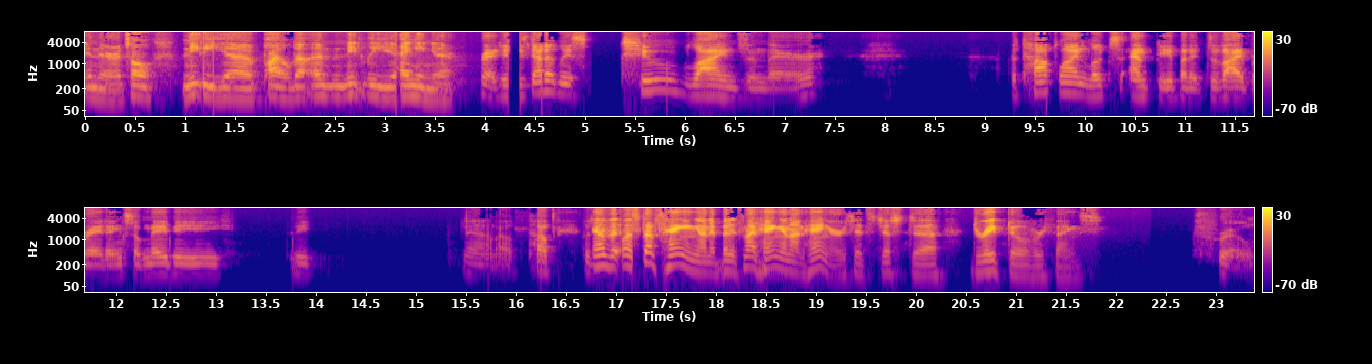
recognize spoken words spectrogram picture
in there. It's all neatly uh, piled up, uh, neatly hanging there. Right. He's got at least two lines in there. The top line looks empty, but it's vibrating, so maybe the I don't know. Top You know, the well, stuff's hanging on it, but it's not hanging on hangers. It's just uh, draped over things. true.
